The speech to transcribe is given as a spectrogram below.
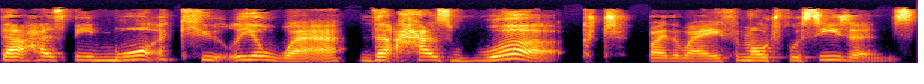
that has been more acutely aware that has worked by the way for multiple seasons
